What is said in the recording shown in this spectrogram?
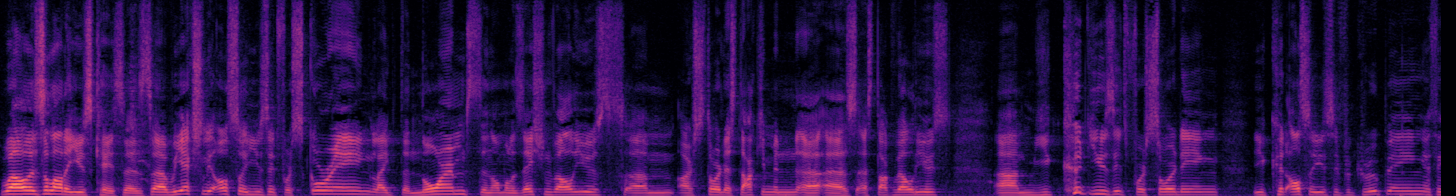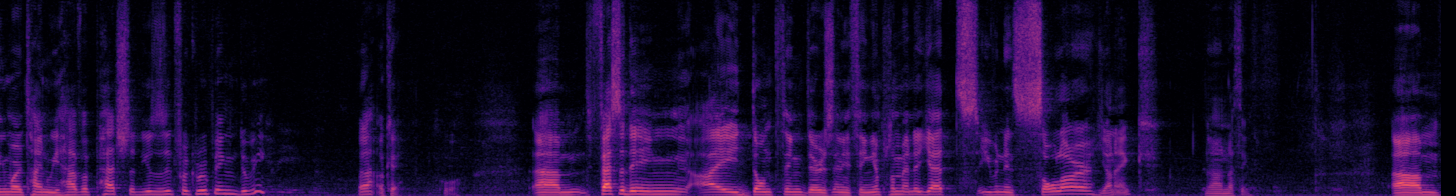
Well, there's a lot of use cases. Uh, we actually also use it for scoring, like the norms, the normalization values um, are stored as document uh, as, as doc values. Um, you could use it for sorting. You could also use it for grouping. I think Martijn, we have a patch that uses it for grouping. Do we? Ah, okay, cool. Um, faceting, I don't think there's anything implemented yet, even in Solr. Yonik? No, nothing. Um,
